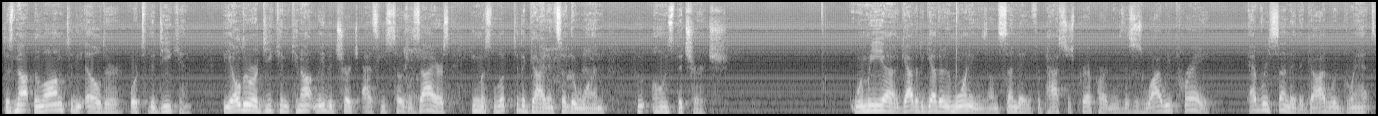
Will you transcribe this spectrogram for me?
does not belong to the elder or to the deacon, the elder or deacon cannot lead the church as he so desires. He must look to the guidance of the one who owns the church. When we uh, gather together in the mornings on Sunday for pastors' prayer partners, this is why we pray every Sunday that God would grant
